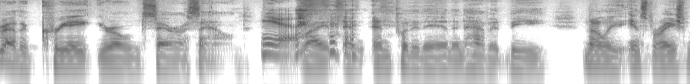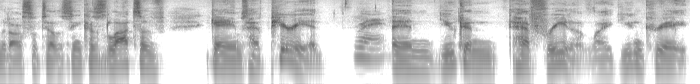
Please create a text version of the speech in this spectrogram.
rather create your own Sarah sound, Yeah. right? and and put it in and have it be not only inspiration but also tell the scene because lots of games have period Right. and you can have freedom. Like you can create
